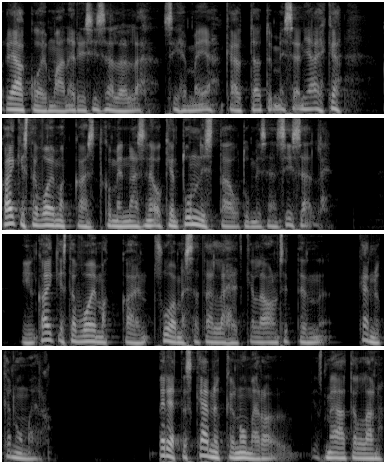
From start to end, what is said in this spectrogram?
reagoimaan eri sisällöllä siihen meidän käyttäytymiseen. Ja ehkä kaikista voimakkain, sit kun mennään sinne oikein tunnistautumisen sisälle, niin kaikista voimakkain Suomessa tällä hetkellä on sitten kännykkänumero. Periaatteessa kännykkänumero, jos me ajatellaan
